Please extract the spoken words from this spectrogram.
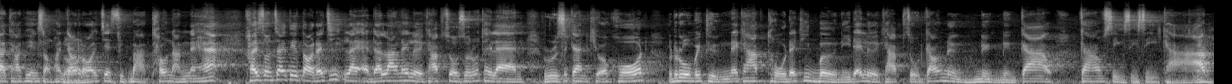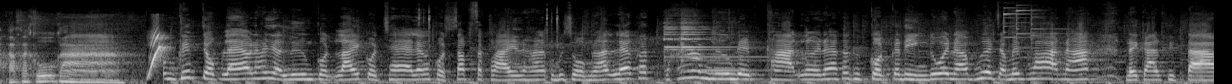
ราคาเพียง 2,970 บาทเท่านั้นนะฮะ ใครสนใจติดต่อได้ที่ไลน์แอดด้านล่างได้เลยครับโซโซโนไทยแลนด์รูสแกน QR Code รวมไปถึงนะครับโทรได้ที่เบอร์นี้ได้เลยครับ 0911199444 ครับพักสักครู่ค่ะ ชมคลิปจบแล้วนะฮะอย่าลืมกดไลค์กดแชร์แล้วก็กด Subscribe นะฮะคุณผู้ชมนะฮะแล้วก็ห้ามลืมเด็ดขาดเลยนะฮะก็คือกดกระดิ่งด้วยนะ เพื่อจะไม่พลาดนะฮะในการติดตาม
